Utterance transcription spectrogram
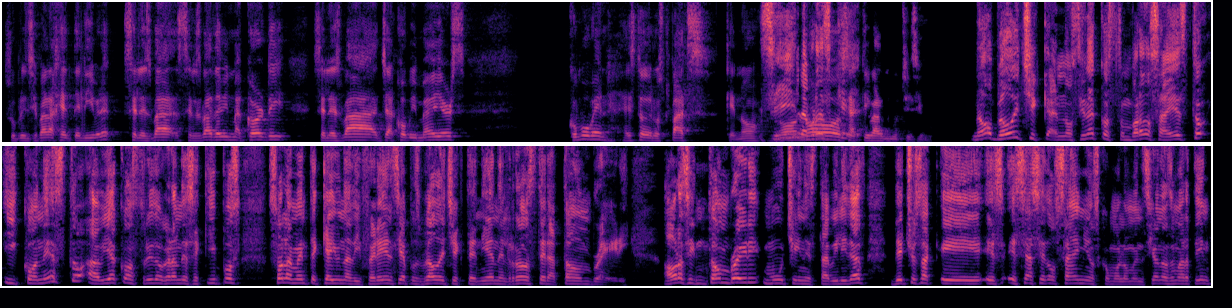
su principal agente libre. Se les va, se les va David McCurdy, se les va Jacoby Meyers. ¿Cómo ven esto de los Pats? Que no, sí, la verdad es que... se activaron muchísimo. No, Belichick nos tiene acostumbrados a esto y con esto había construido grandes equipos, solamente que hay una diferencia, pues Belichick tenía en el roster a Tom Brady. Ahora sin Tom Brady, mucha inestabilidad. De hecho, eh, ese hace dos años, como lo mencionas, Martín.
